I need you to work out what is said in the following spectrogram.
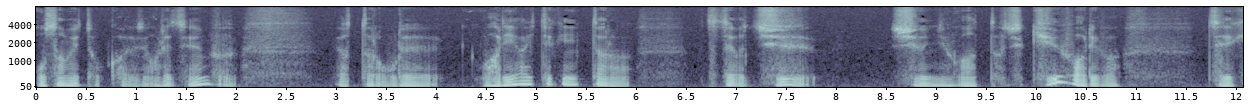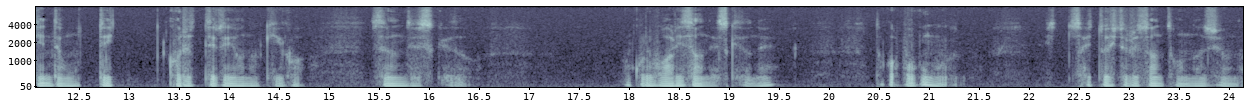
納めとかあれ全部やったら俺割合的に言ったら例えば10収入があったうち9割が税金で持っていかれてるような気がするんですけど。これ割り算ですけどね。だから僕も斎藤ひとりさんと同じような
